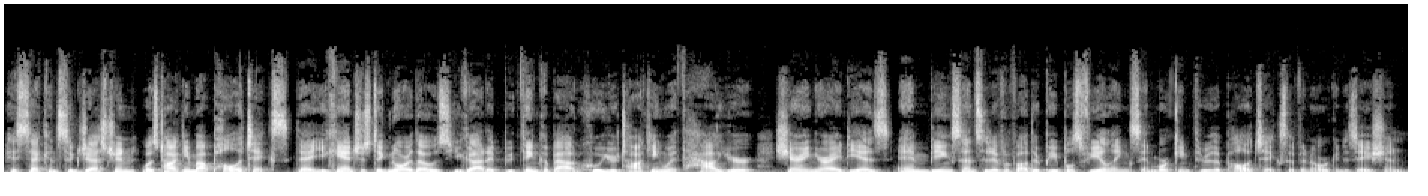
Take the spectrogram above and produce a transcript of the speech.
His second suggestion was talking about politics, that you can't just ignore those. You got to think about who you're talking with, how you're sharing your ideas, and being sensitive of other people's feelings and working through the politics of an organization.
